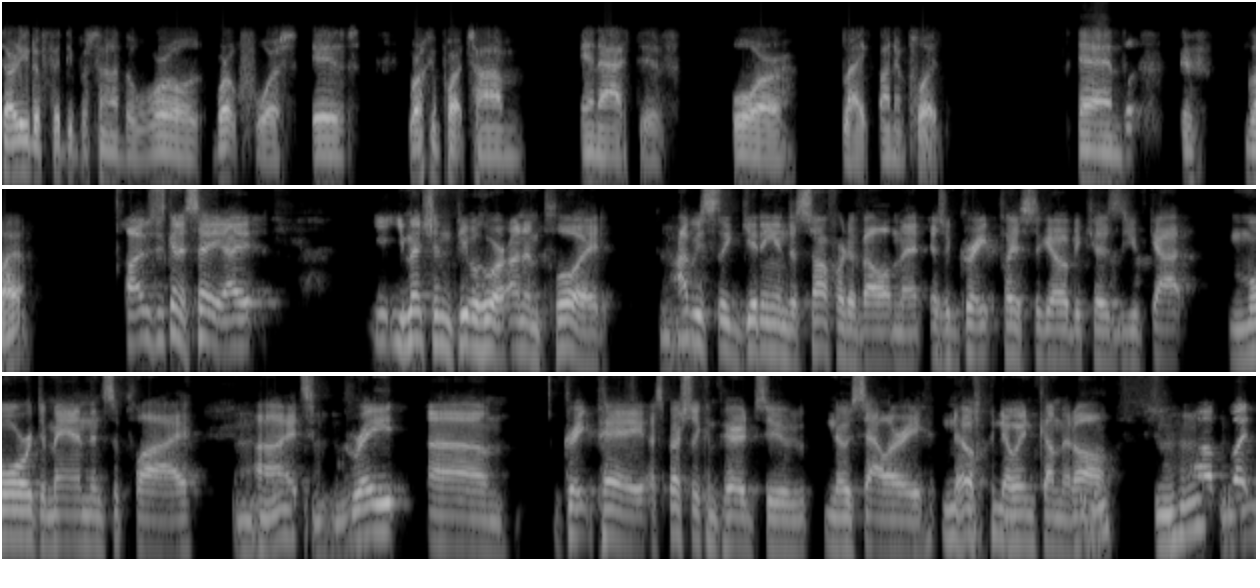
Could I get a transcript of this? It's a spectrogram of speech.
30 to 50 percent of the world workforce is working part time, inactive, or like unemployed. And if go ahead. I was just going to say, I you mentioned people who are unemployed. Mm-hmm. Obviously, getting into software development is a great place to go because you've got more demand than supply. Uh, mm-hmm. Uh, it's mm-hmm. great, um, great pay, especially compared to no salary, no no income at all. Mm-hmm. mm-hmm. Uh, but mm-hmm.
